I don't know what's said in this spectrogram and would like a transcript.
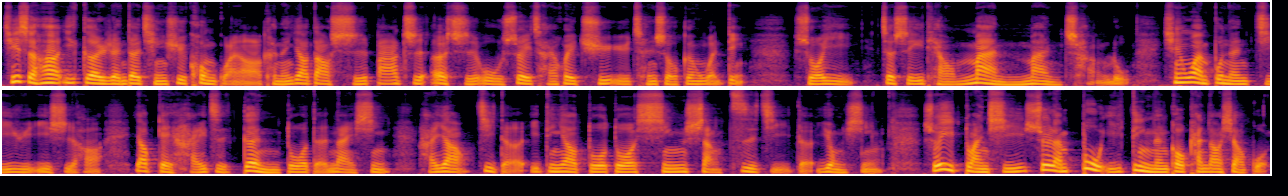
其实哈，一个人的情绪控管啊，可能要到十八至二十五岁才会趋于成熟跟稳定，所以。这是一条漫漫长路，千万不能急于一时哈，要给孩子更多的耐心，还要记得一定要多多欣赏自己的用心。所以短期虽然不一定能够看到效果，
